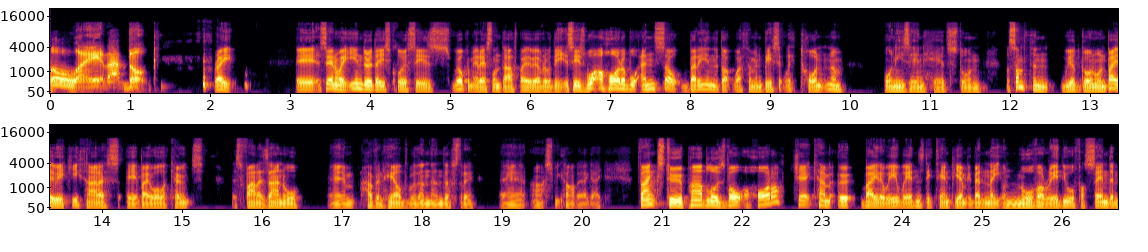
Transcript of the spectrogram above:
Oh, I hate that duck. right. Uh, so anyway, Ian Dice Clue says, "Welcome to Wrestling Daft." By the way, everybody. He says, "What a horrible insult, burying the duck with him and basically taunting him on his own headstone." There's something weird going on. By the way, Keith Harris, uh, by all accounts, as far as I know, um, having heard within the industry, uh, a sweetheart there, guy. Thanks to Pablo's Vault of Horror. Check him out, by the way, Wednesday, 10 pm to midnight on Nova Radio for sending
